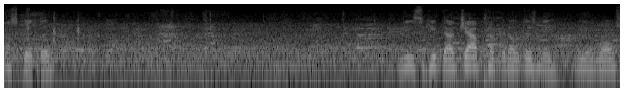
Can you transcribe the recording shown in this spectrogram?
That's good, though. He needs to keep that jab pumping out, doesn't he, Liam Walsh?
